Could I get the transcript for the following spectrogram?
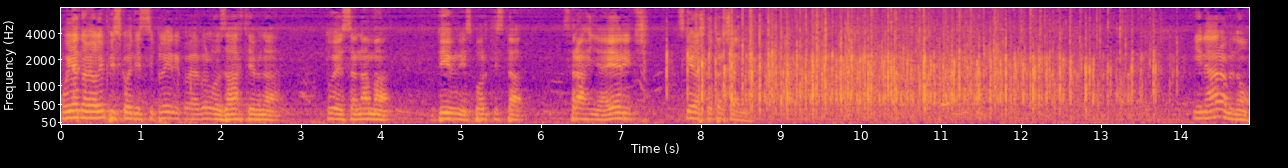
U jednoj olimpijskoj disciplini koja je vrlo zahtjevna, tu je sa nama divni sportista Strahinja Erić, skijaško trčanje. I naravno,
